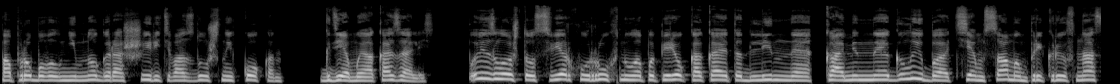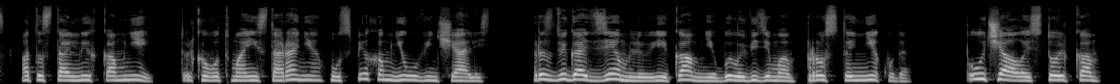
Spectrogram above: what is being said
попробовал немного расширить воздушный кокон, где мы оказались. Повезло, что сверху рухнула поперек какая-то длинная каменная глыба, тем самым прикрыв нас от остальных камней. Только вот мои старания успехом не увенчались. Раздвигать землю и камни было, видимо, просто некуда. Получалось только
